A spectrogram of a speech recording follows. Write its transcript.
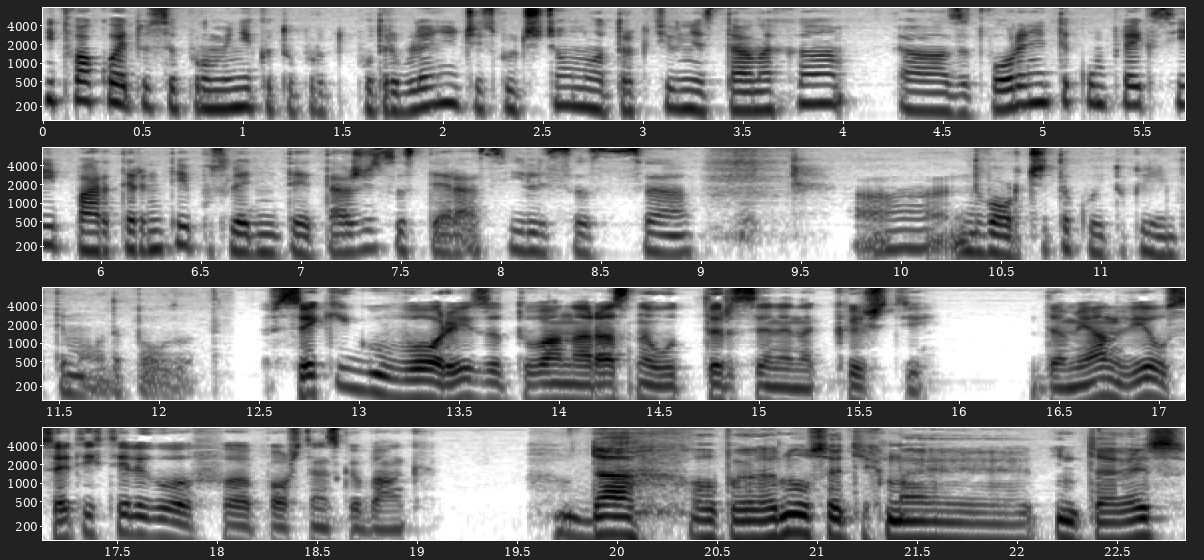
И това, което се промени като потребление, че изключително атрактивни станаха а, затворените комплекси, партерните и последните етажи с тераси или с а, а, дворчета, които клиентите могат да ползват. Всеки говори за това нараснало търсене на къщи. Дамян, вие усетихте ли го в Пощенска банка? Да, определено усетихме интерес.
